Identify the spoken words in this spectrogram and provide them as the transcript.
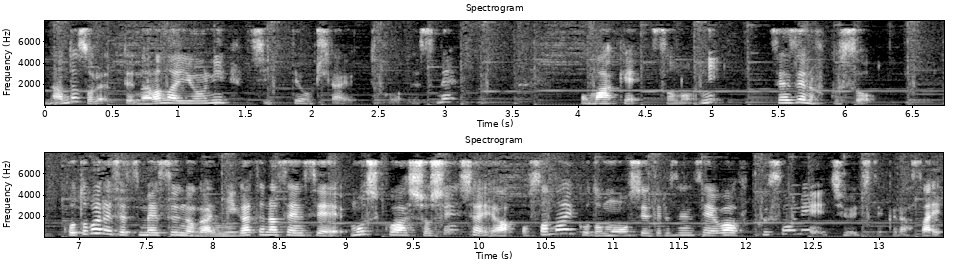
なんだそれってならないように知っておきたいところですね。おまけその2、先生の服装。言葉で説明するのが苦手な先生、もしくは初心者や幼い子供を教えている先生は服装に注意してください。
